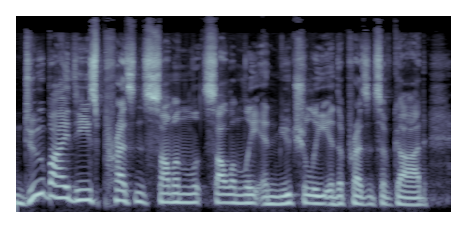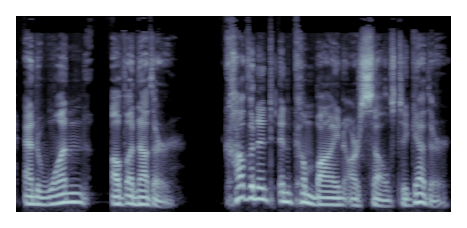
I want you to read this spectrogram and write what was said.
Do by these presents solemnly and mutually in the presence of God and one of another, covenant and combine ourselves together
